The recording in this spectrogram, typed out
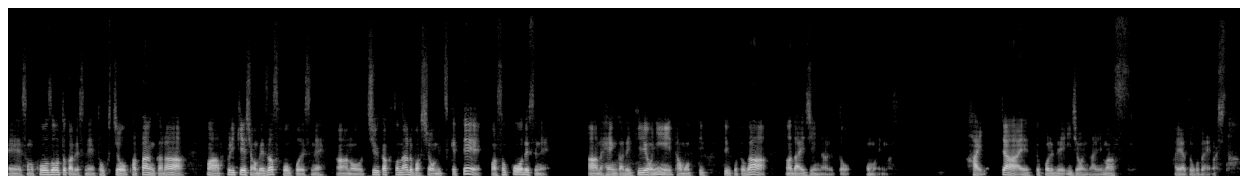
えその構造とかですね、特徴、パターンから、まあ、アプリケーションを目指す方向ですね、あの中核となる場所を見つけて、まあ、そこをですね、あの変化できるように保っていくっていうことが、まあ、大事になると思います。はい。じゃあ、えっと、これで以上になります。ありがとうございました。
